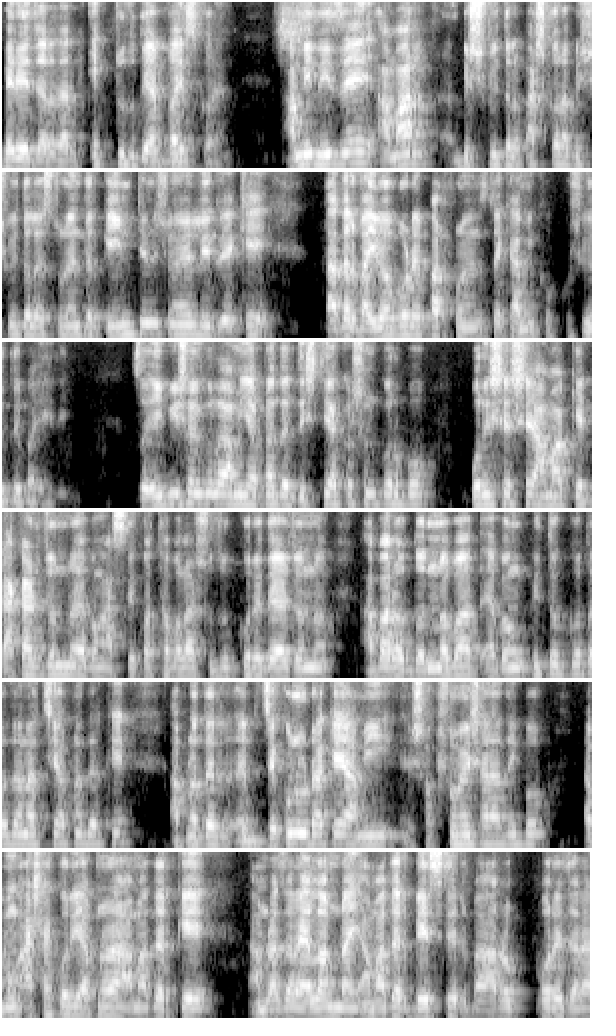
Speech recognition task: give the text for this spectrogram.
বেরিয়ে যারা তারা একটু যদি অ্যাডভাইস করেন। আমি নিজে আমার বিশ্ববিদ্যালয়, পাশ করা বিশ্ববিদ্যালয়ের স্টুডেন্টদেরকে ইন্টেনশনালি রেখে তাদের ভাইবা বোর্ডের পারফরমেন্স দেখে আমি খুব খুশি হতে পারিনি তো এই বিষয়গুলো আমি আপনাদের দৃষ্টি আকর্ষণ করব। পরিশেষে আমাকে ডাকার জন্য এবং আজকে কথা বলার সুযোগ করে দেওয়ার জন্য আবারও ধন্যবাদ এবং কৃতজ্ঞতা জানাচ্ছি আপনাদেরকে। আপনাদের যে কোনো ডাকে আমি সবসময় সাড়া দিব এবং আশা করি আপনারা আমাদেরকে, আমরা যারা এলাম নাই আমাদের বেসের বা আরও পরে যারা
